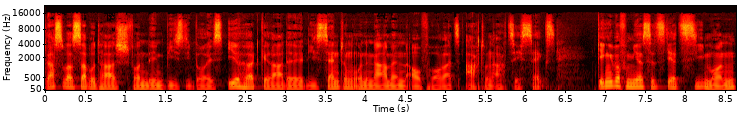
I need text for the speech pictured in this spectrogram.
Das war Sabotage von den Beastie Boys. Ihr hört gerade die Sendung ohne Namen auf Horaz 88.6. Gegenüber von mir sitzt jetzt Simon.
